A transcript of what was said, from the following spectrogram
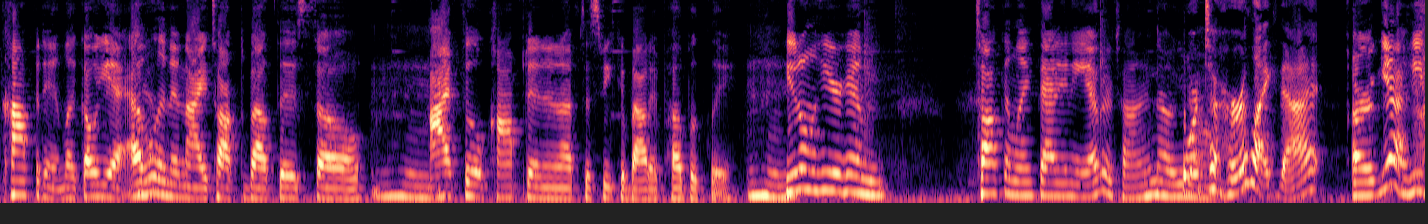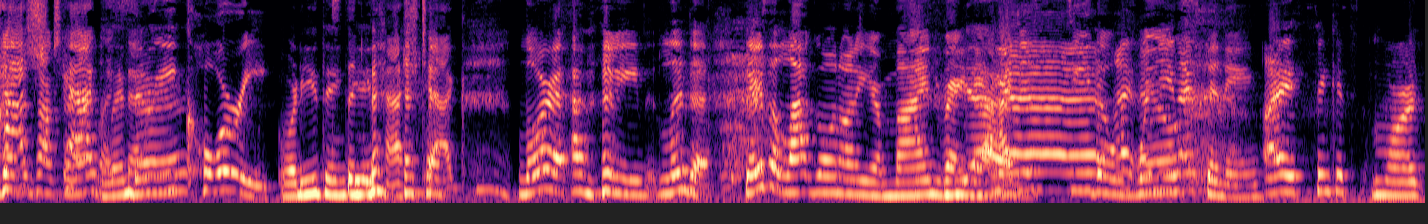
confident. Like, oh yeah, Evelyn and I talked about this, so mm-hmm. I feel confident enough to speak about it publicly. Mm-hmm. You don't hear him talking like that any other time. No, you Or don't. to her like that. Or yeah, he doesn't talk to her Hashtag like Linda. that. Corey. What do you think? The new hashtag. Laura, I mean Linda, there's a lot going on in your mind right now. I just see the I- I wheels mean, I- spinning. I think it's more.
